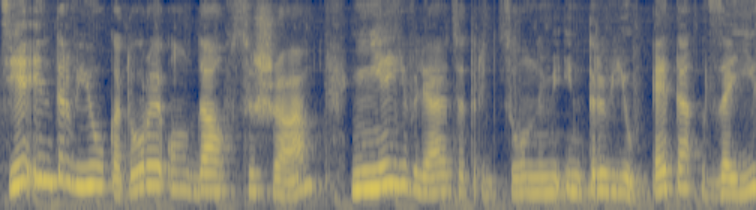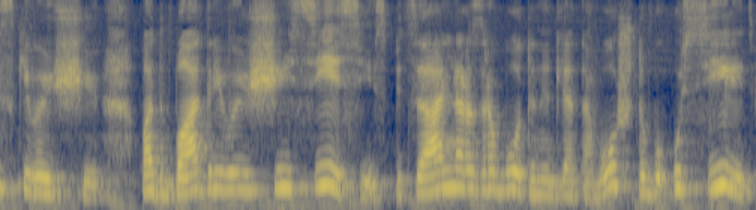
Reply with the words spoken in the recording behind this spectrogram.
Те интервью, которые он дал в США, не являются традиционными интервью. Это заискивающие, подбадривающие сессии, специально разработанные для того, чтобы усилить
